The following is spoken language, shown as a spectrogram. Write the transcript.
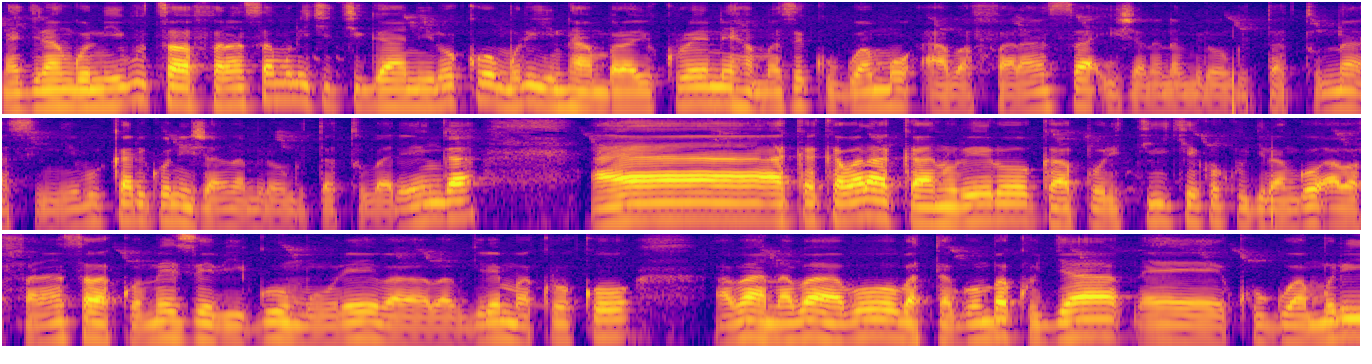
nagira ngo nibutse Abafaransa muri iki kiganiro ko muri iyi ntambara ya Ukraine hamaze kugwamo Abafaransa ijana na mirongo itatu na sinibuka ariko ni ijana na mirongo itatu barenga. Aka kakaba ari akantu rero ka politiki ko kugira ngo Abafaransa bakomeze bigumure babwire Macron ko abana babo batagomba kujya kugwa muri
